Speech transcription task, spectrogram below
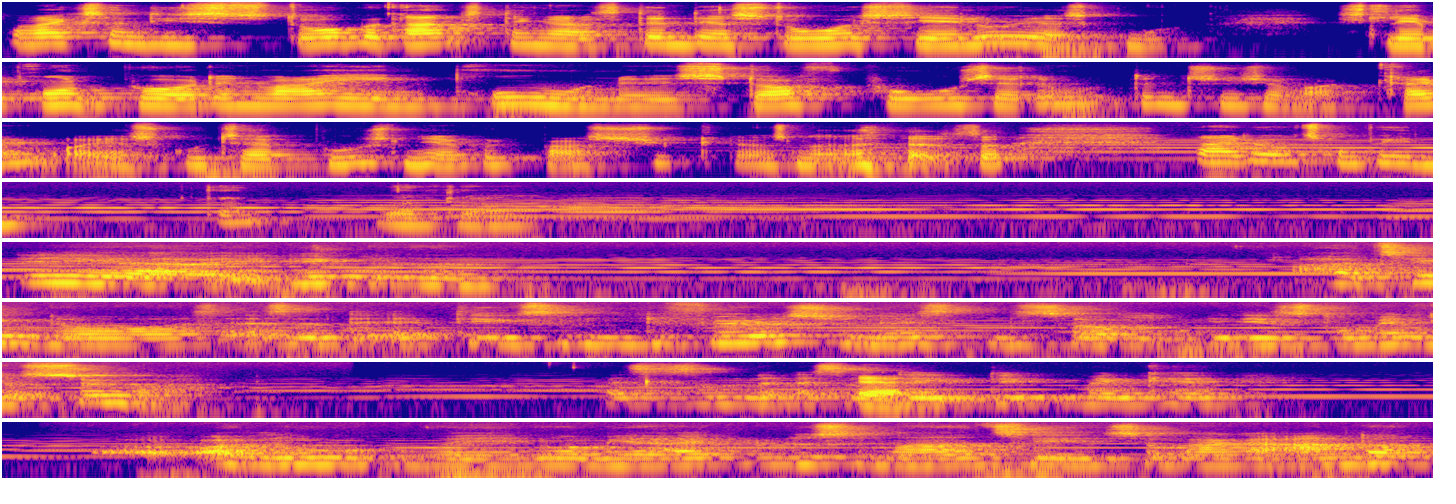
Der var ikke sådan de store begrænsninger. Altså den der store cello, jeg skulle slæbe rundt på, den var i en brun øh, stofpose. Den, den synes jeg var grim, og jeg skulle tage bussen. Jeg kunne ikke bare cykle og sådan noget. Altså, nej, det var trompeten. Den valgte jeg. Det er i virkeligheden har tænkt over også, altså, at det, sådan, det føles jo næsten som et instrument, der synger. Altså, sådan, altså ja. det, det, man kan, og nu, nu om jeg har ikke lyttet så meget til så mange andre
